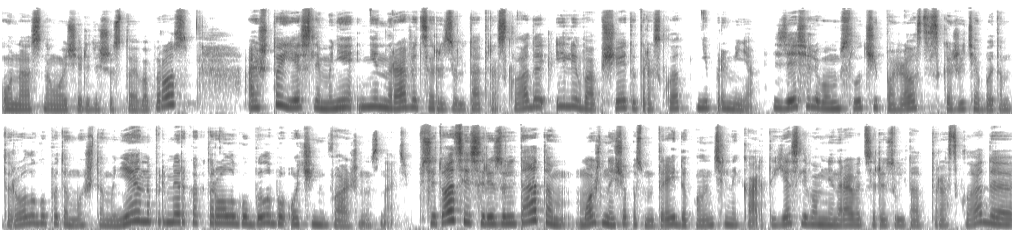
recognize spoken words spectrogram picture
У нас на очереди шестой вопрос. А что если мне не нравится результат расклада или вообще этот расклад не про меня? Здесь в любом случае, пожалуйста, скажите об этом тарологу, потому что мне, например, как тарологу, было бы очень важно знать. В ситуации с результатом можно еще посмотреть дополнительные карты. Если вам не нравится результат расклада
